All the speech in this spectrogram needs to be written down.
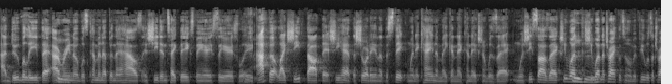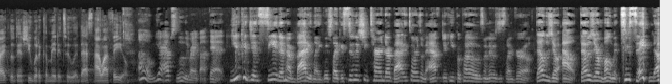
I do believe that hmm. Irina was coming up in their house and she didn't take the experience seriously. I felt like she thought that she had the short end of the stick when it came to making that connection with Zach. When she saw Zach, she wasn't she mm-hmm. wasn't attracted to him. If he was attractive, then she would have committed to it. That's how I feel. Oh, you're absolutely right about that. You could just see it in her body language. Like as soon as she turned her body towards him after he proposed, and it was just like, girl, that was your out. That was your moment to say no.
